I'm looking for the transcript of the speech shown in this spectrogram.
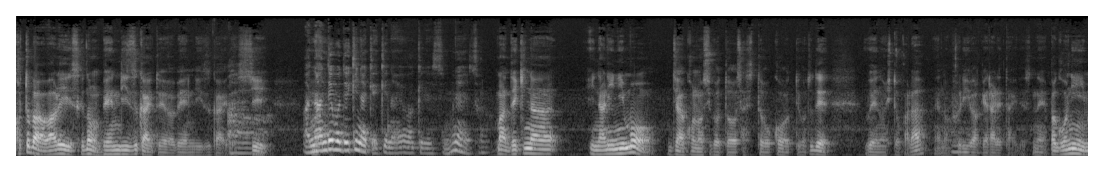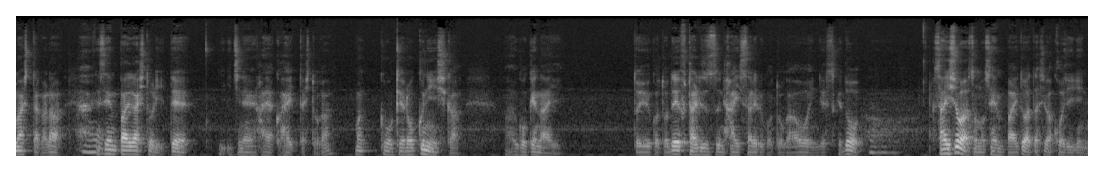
言葉は悪いですけども便利使いといえば便利使いですし。ああ何でもできなきゃいけないわけですよねまあできないなりにもじゃあこの仕事をさせておこうということで上の人からあの振り分けられたりですね、やっぱ5人いましたから、はい。で先輩が1人いて1年早く入った人が、まあ、合計6人しかまあ動けないということで2人ずつに配置されることが多いんですけど最初はその先輩と私は個人に行っ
